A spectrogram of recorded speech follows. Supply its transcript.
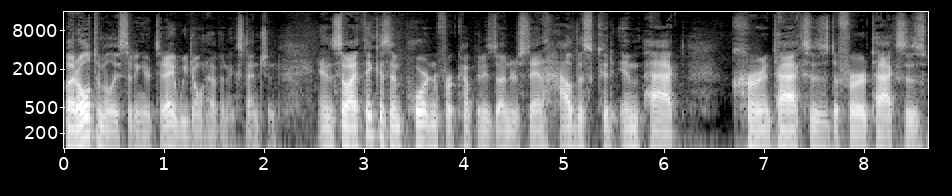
But ultimately, sitting here today, we don't have an extension. And so I think it's important for companies to understand how this could impact current taxes, deferred taxes,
